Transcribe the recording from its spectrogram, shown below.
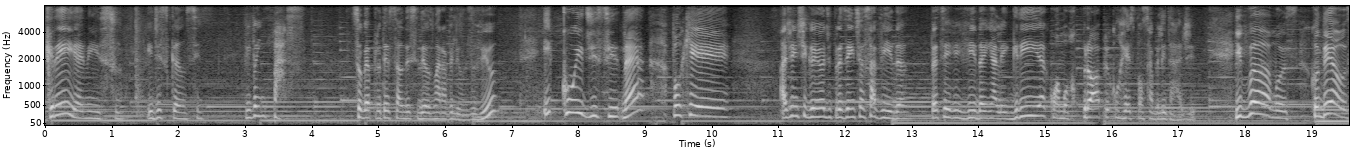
Creia nisso e descanse. Viva em paz sob a proteção desse Deus maravilhoso, viu? E cuide-se, né? Porque a gente ganhou de presente essa vida para ser vivida em alegria, com amor próprio, com responsabilidade. E vamos, com Deus,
